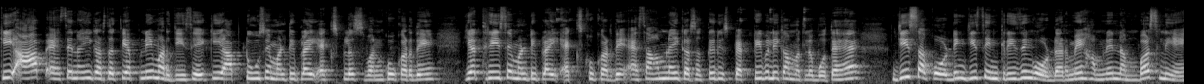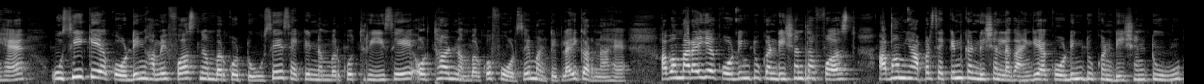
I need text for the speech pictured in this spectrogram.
कि आप ऐसे नहीं कर सकते अपनी मर्ज़ी से कि आप टू से मल्टीप्लाई एक्स प्लस वन को कर दें या थ्री से मल्टीप्लाई एक्स को कर दें। ऐसा हम नहीं कर सकते। रिस्पेक्टिवली का मतलब होता है जिस अकॉर्डिंग जिस इंक्रीजिंग ऑर्डर में हमने नंबर्स लिए हैं, उसी के अकॉर्डिंग हमें फ़र्स्ट नंबर को टू से सेकेंड नंबर को थ्री से और थर्ड नंबर को फोर से मल्टीप्लाई करना है। अब हमारा ये अकॉर्डिंग टू कंडीशन था फ़र्स्ट अब हम यहाँ पर सेकेंड कंडीशन लगाएँगे। अकॉर्डिंग टू कंडीशन टू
